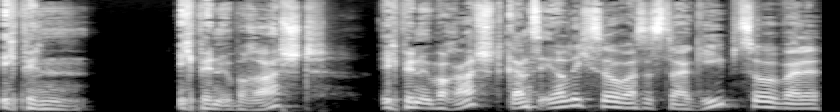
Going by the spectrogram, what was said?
ich bin, ich bin überrascht. Ich bin überrascht, ganz ehrlich, so was es da gibt, so, weil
